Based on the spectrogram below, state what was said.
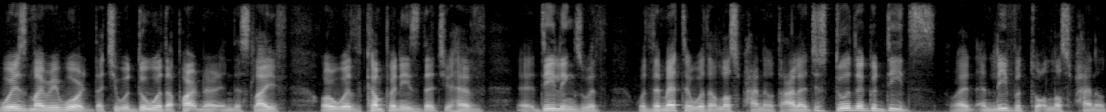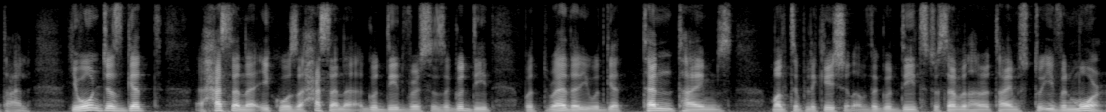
Where's my reward that you would do with a partner in this life or with companies that you have uh, dealings with? With the matter with Allah subhanahu wa ta'ala, just do the good deeds, right? And leave it to Allah subhanahu wa ta'ala. You won't just get a hasana equals a hasana, a good deed versus a good deed, but rather you would get 10 times multiplication of the good deeds to 700 times to even more.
